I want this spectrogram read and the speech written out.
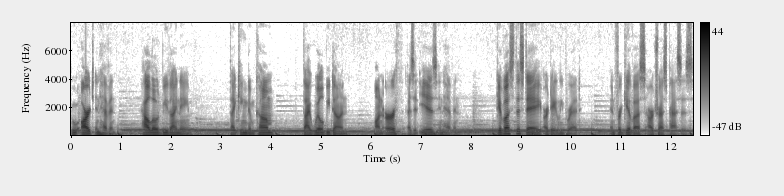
who art in heaven, hallowed be thy name. Thy kingdom come, thy will be done, on earth as it is in heaven. Give us this day our daily bread, and forgive us our trespasses,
